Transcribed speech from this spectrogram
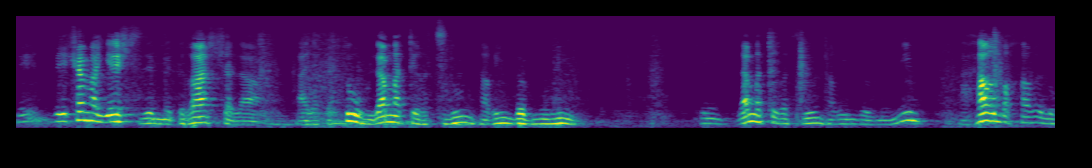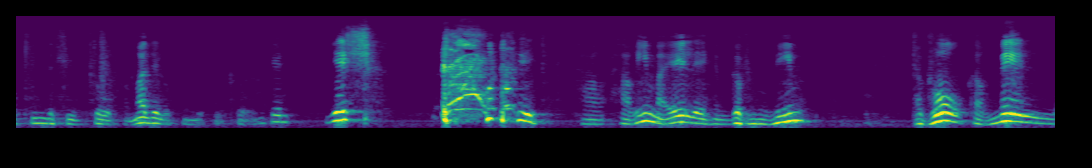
כן? ושם יש, זה מדרש על, על הכתוב, למה תרצדון הרים גבנונים? כן? למה תרצדון הרים גבנונים? ההר בחר אלוקים לשבטו, עמד אלוקים לשבטו, כן? יש, ההרים האלה הם גבנונים, תבור, כרמל,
